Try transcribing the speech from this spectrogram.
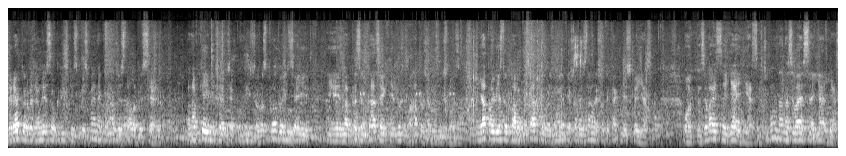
директор видавництва український письменник, вона вже стала бестселером. Вона в Києві вже, вже публічно розпродається і, і на презентаціях її дуже багато вже розійшлося. Я привіз тут пару десятків, розумієте, щоб ви знали, що така книжка є. От, називається Я єс. Чому вона називається Я єс?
